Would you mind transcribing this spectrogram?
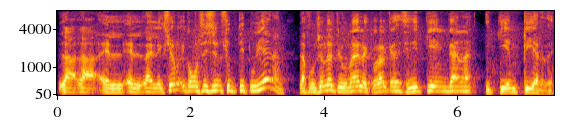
la, la elección y como si sustituyeran la función del Tribunal Electoral, que es decidir quién gana y quién pierde.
